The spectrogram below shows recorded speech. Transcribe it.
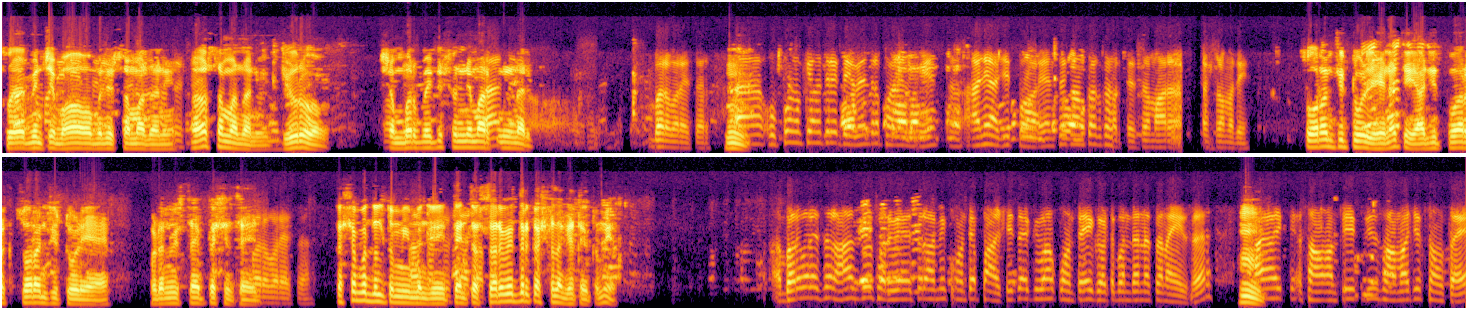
सोयाबीनचे भाव म्हणजे समाधानी असमाधानी झिरो. शंभर पैकी शून्य मार्क मिळणार. बरोबर आहे सर. उपमुख्यमंत्री देवेंद्र फडणवीस आणि अजित पवार यांचं कामकाज वाटतंय सर महाराष्ट्रामध्ये? चोरांची टोळी आहे ना ते. अजित पवार चोरांची टोळी आहे. फडणवीस साहेब तसेच आहेत. बरोबर आहे सर. कशाबद्दल तुम्ही म्हणजे त्यांचा आहे. सर्वे तर कशाला घेताय तुम्ही? बरोबर आहे सर हा जो सर्वे आहे सर आम्ही कोणत्या पार्टीचा किंवा कोणत्याही गठबंधनाचा नाही सर. हा एक सा- आमची एक जी सामाजिक संस्था आहे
